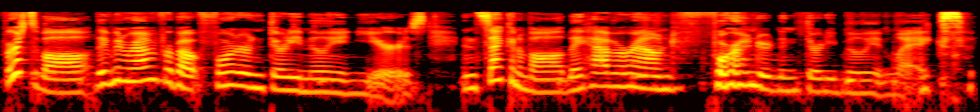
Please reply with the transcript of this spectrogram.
First of all, they've been around for about 430 million years. And second of all, they have around 430 million legs.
